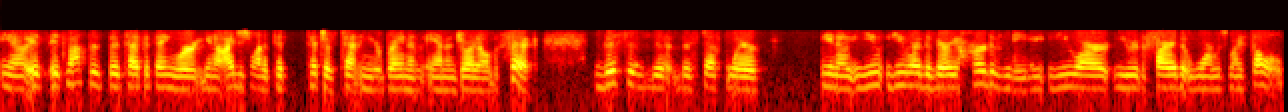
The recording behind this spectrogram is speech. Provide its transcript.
You know, it's it's not the the type of thing where you know I just want to pitch, a tent in your brain and, and enjoy all the sick. This is the the stuff where, you know, you you are the very heart of me. You are you are the fire that warms my soul.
